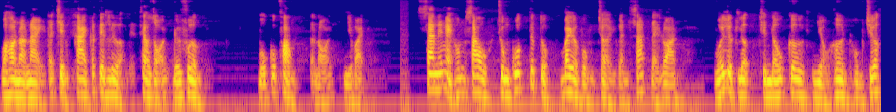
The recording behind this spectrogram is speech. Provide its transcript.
và hòn đảo này đã triển khai các tên lửa để theo dõi đối phương. Bộ Quốc phòng đã nói như vậy. Sang đến ngày hôm sau, Trung Quốc tiếp tục bay vào vùng trời gần sát Đài Loan với lực lượng chiến đấu cơ nhiều hơn hôm trước.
